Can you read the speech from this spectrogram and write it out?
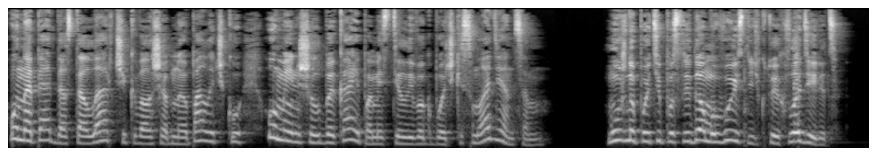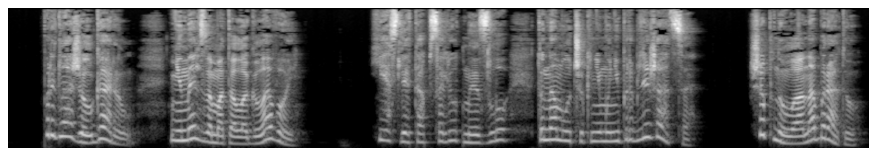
Он опять достал ларчик и волшебную палочку, уменьшил быка и поместил его к бочке с младенцем. Можно пойти по следам и выяснить, кто их владелец. Предложил Гарл. Нинель замотала головой. «Если это абсолютное зло, то нам лучше к нему не приближаться», — шепнула она брату.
